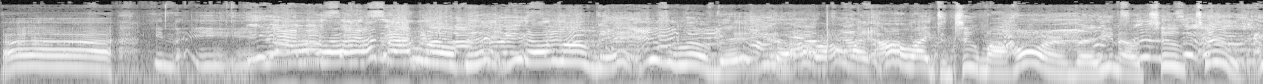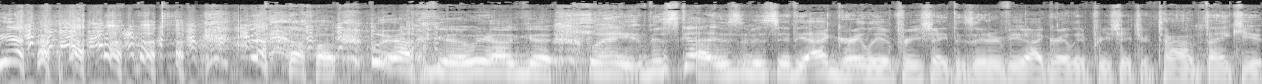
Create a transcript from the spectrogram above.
Ah, you know, you, Yeah, know, that's- that's- a little bit, you know, a little bit, just a little bit. You know, I, don't- like, I don't like to toot my horn, but you know, toot toot. no, we're all good. We're all good. Well, hey, Miss Scott, Miss Cynthia, I greatly appreciate this interview. I greatly appreciate your time. Thank you.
